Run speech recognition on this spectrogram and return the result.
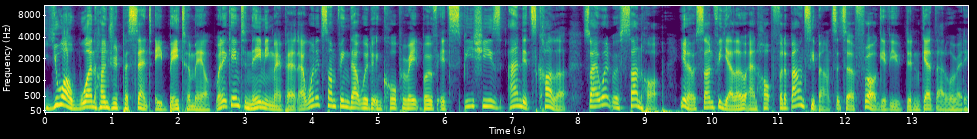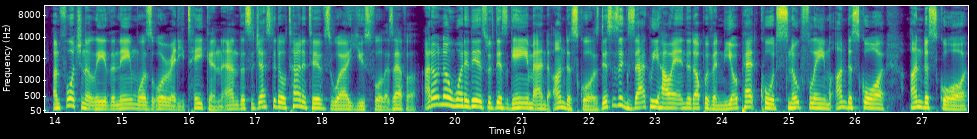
you are 100% a beta male. When it came to naming my pet, I wanted something that would incorporate both its species and its color, so I went with Sunhop. You know, sun for yellow and hop for the bouncy bounce. It's a frog if you didn't get that already. Unfortunately, the name was already taken and the suggested alternatives were useful as ever. I don't know what it is with this game and underscores. This is exactly how I ended up with a Neopet called Snowflame underscore underscore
